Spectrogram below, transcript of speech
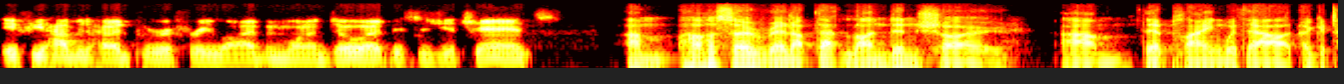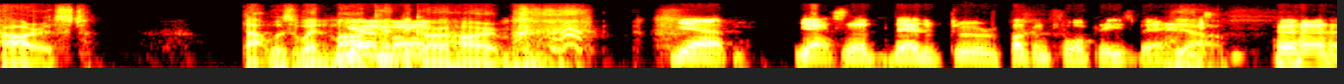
if you haven't heard Periphery live and want to do it, this is your chance. Um, I also read up that London show. Um, they're playing without a guitarist. That was when Mark Yeah, had to go home. Yeah, yeah. So they're, they're a fucking four piece band. yeah.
